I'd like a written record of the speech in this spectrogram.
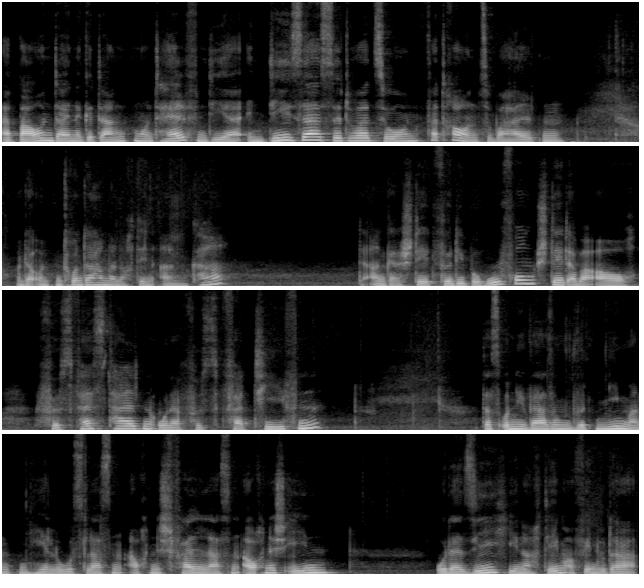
erbauen deine Gedanken und helfen dir, in dieser Situation Vertrauen zu behalten. Und da unten drunter haben wir noch den Anker. Der Anker steht für die Berufung, steht aber auch fürs Festhalten oder fürs Vertiefen. Das Universum wird niemanden hier loslassen, auch nicht fallen lassen, auch nicht ihn oder sie, je nachdem, auf wen du da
